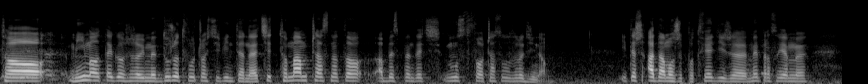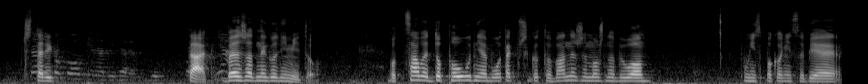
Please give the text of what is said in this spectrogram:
to mimo tego, że robimy dużo twórczości w internecie, to mam czas na to, aby spędzać mnóstwo czasu z rodziną. I też Ada może potwierdzi, że my pracujemy cztery... Tak, bez żadnego limitu. Bo całe do południa było tak przygotowane, że można było później spokojnie sobie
